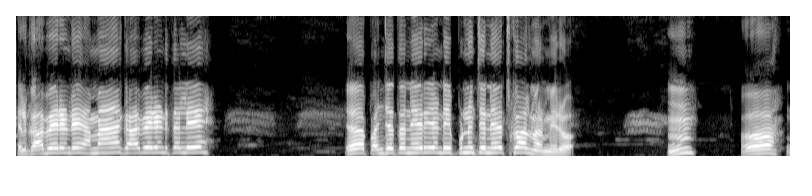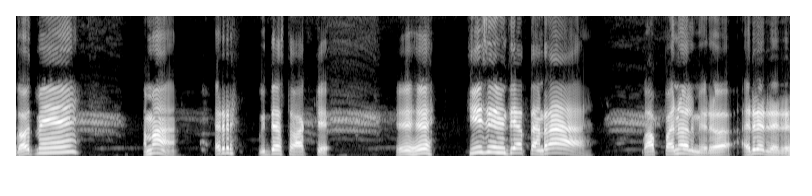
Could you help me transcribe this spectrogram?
వీళ్ళు గాబేరండి అమ్మా గాబేరండి తల్లి. ఏ పంచాయతీ నేర్యండి. ఇప్పటి నుంచే నేర్చుకోవాలి మరి మీరు. ఓహో గౌతమి. అమ్మా ఎర్ర గుద్దేస్తావు అక్కే ఏ హే తీసి నేను తీస్తాను రా గొప్ప పని వాళ్ళు మీరు. అర్రే అర్రే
